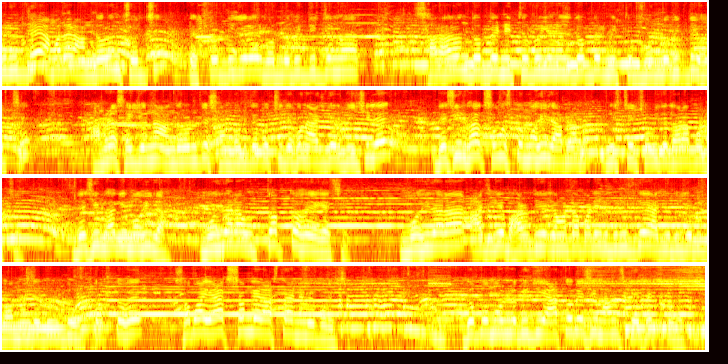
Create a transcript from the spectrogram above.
বিরুদ্ধে আমাদের আন্দোলন চলছে। পেট্রোল, ডিজেলের মূল্যবৃদ্ধির জন্য সাধারণ দ্রব্যের নিত্য প্রয়োজনীয় দ্রব্যের মৃত্যু মূল্যবৃদ্ধি হচ্ছে। আমরা সেই জন্য আন্দোলনকে সংগঠিত করছি। দেখুন, আজকের মিছিলে বেশিরভাগ সমস্ত মহিলা, আপনার নিশ্চয়ই ছবিতে ধরা পড়ছে, বেশিরভাগই মহিলা। মহিলারা উত্তপ্ত হয়ে গেছে। মহিলারা আজকে ভারতীয় জনতা পার্টির বিরুদ্ধে, আজকে বিজেপি গভর্নমেন্টের বিরুদ্ধে উত্তপ্ত হয়ে সবাই একসঙ্গে রাস্তায় নেমে পড়েছে। দ্রব্যমূল্য বৃদ্ধি এত বেশি মানুষকে এফেক্ট করেছে।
